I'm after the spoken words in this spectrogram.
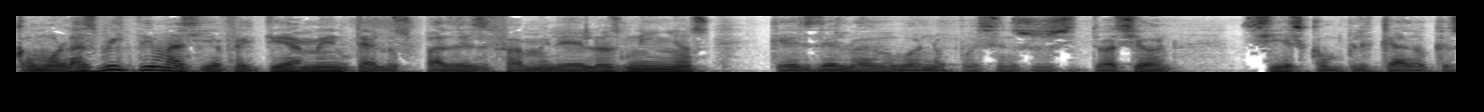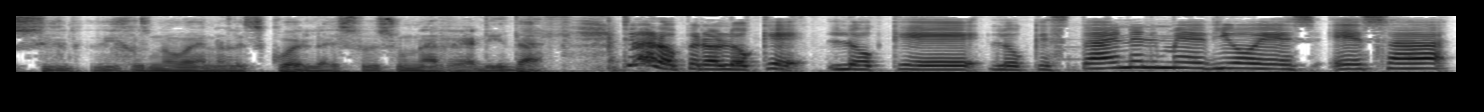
como las víctimas y efectivamente a los padres de familia de los niños, que desde luego, bueno, pues en su situación sí es complicado que sus hijos no vayan a la escuela, eso es una realidad. Claro, pero lo que lo que lo que está en el medio es esa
